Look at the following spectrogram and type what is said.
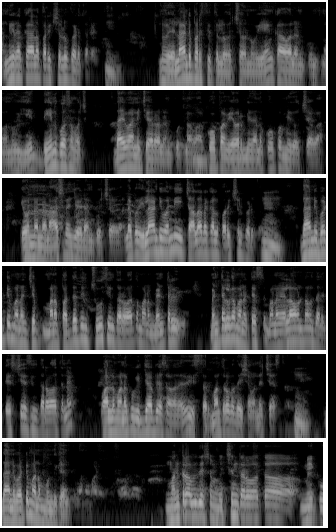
అన్ని రకాల పరీక్షలు పెడతారండి. నువ్వు ఎలాంటి పరిస్థితుల్లో వచ్చావు? నువ్వు ఏం కావాలనుకుంటున్నావు? నువ్వు ఏ దేనికోసం వచ్చావు? దైవాన్ని చేరాలనుకుంటున్నావా. కోపం ఎవరి మీద కోపం మీద వచ్చావా? ఎవరినన్నా నాశనం చేయడానికి వచ్చావా? లేకపోతే ఇలాంటివన్నీ చాలా రకాల పరీక్షలు పెడతారు ఉమ్. దాన్ని బట్టి మనం చెప్ మన పద్ధతిని చూసిన తర్వాత మన మెంటల్ మెంటల్గా మన టెస్ట్ మనం ఎలా ఉంటామో దాన్ని టెస్ట్ చేసిన తర్వాతనే వాళ్ళు మనకు విద్యాభ్యాసం అనేది ఇస్తారు. మంత్రోపదేశం అనేది చేస్తారు. దాన్ని బట్టి మనం ముందుకెళ్తాం అనమాట మంత్రాభిదేశం ఇచ్చిన తర్వాత మీకు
